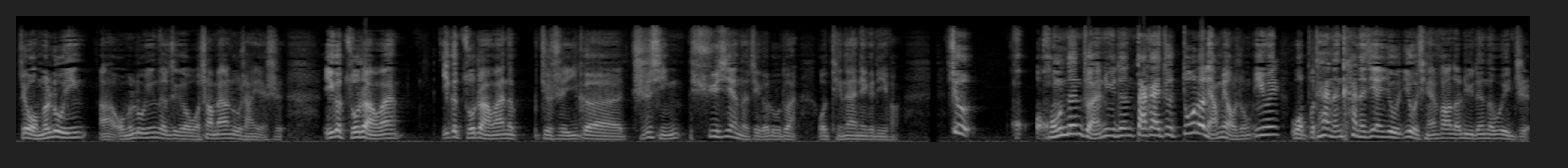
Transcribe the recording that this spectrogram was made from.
就我们录音啊，我们录音的这个我上班路上也是一个左转弯，一个左转弯的，就是一个直行虚线的这个路段，我停在那个地方，就红红灯转绿灯，大概就多了两秒钟，因为我不太能看得见右右前方的绿灯的位置。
